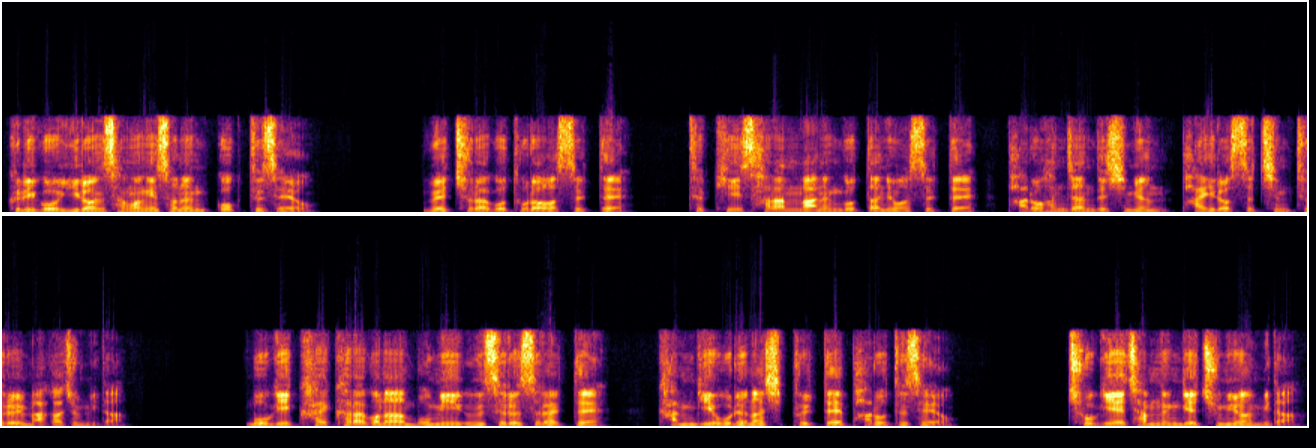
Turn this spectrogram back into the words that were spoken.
그리고 이런 상황에서는 꼭 드세요. 외출하고 돌아왔을 때, 특히 사람 많은 곳 다녀왔을 때 바로 한 잔 드시면 바이러스 침투를 막아줍니다. 목이 칼칼하거나 몸이 으슬으슬할 때, 감기 오려나 싶을 때 바로 드세요. 초기에 잡는 게 중요합니다.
